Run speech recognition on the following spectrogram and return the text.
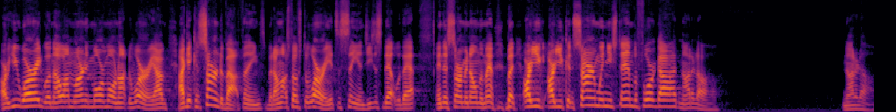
are you worried? Well, no, I'm learning more and more not to worry. I, I get concerned about things, but I'm not supposed to worry. It's a sin. Jesus dealt with that in the Sermon on the Mount. But are you, are you concerned when you stand before God? Not at all. Not at all.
